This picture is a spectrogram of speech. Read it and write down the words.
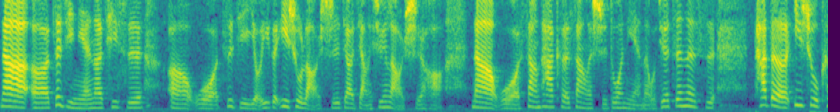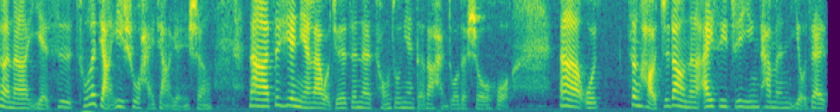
那呃这几年呢，其实呃我自己有一个艺术老师叫蒋勋老师哈，那我上他课上了十多年了，我觉得真的是他的艺术课呢，也是除了讲艺术还讲人生。那这些年来，我觉得真的从中间得到很多的收获。那我正好知道呢，IC 之音他们有在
